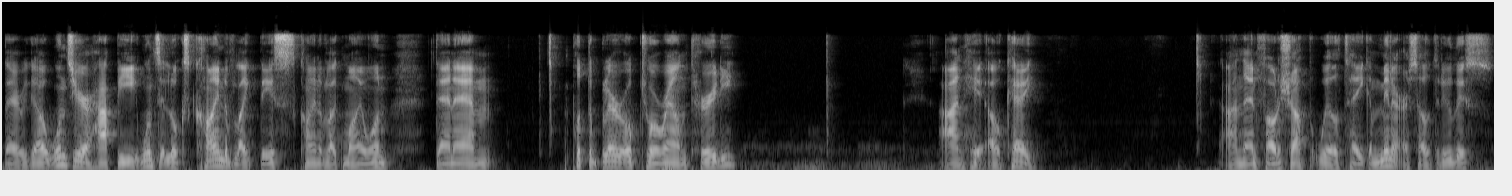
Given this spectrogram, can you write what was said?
There we go. Once you're happy, once it looks kind of like this, kind of like my one, then um, put the blur up to around 30 and hit OK. And then Photoshop will take a minute or so to do this.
